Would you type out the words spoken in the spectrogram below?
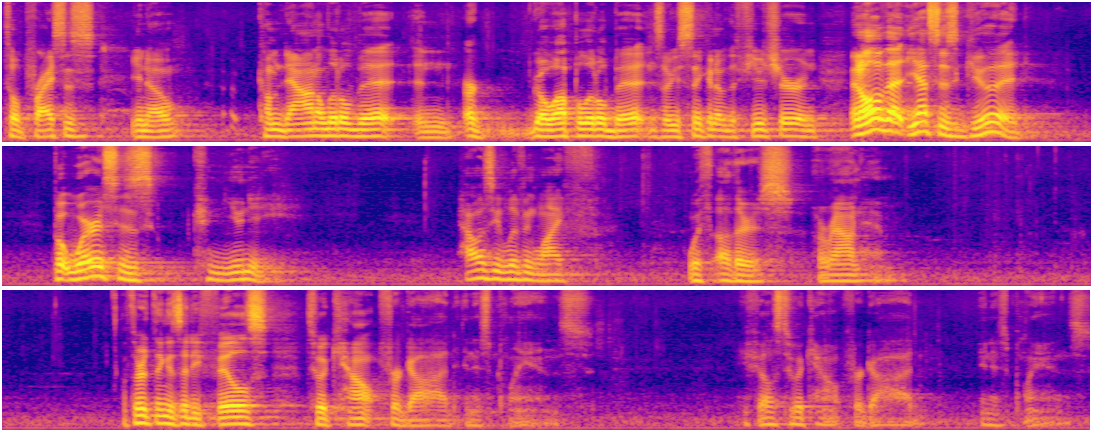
until prices, you know, come down a little bit and, or go up a little bit, and so he's thinking of the future. And, and all of that, yes, is good, but where is his community? How is he living life with others around him? The third thing is that he fails to account for God in his plans. He fails to account for God in his plans.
